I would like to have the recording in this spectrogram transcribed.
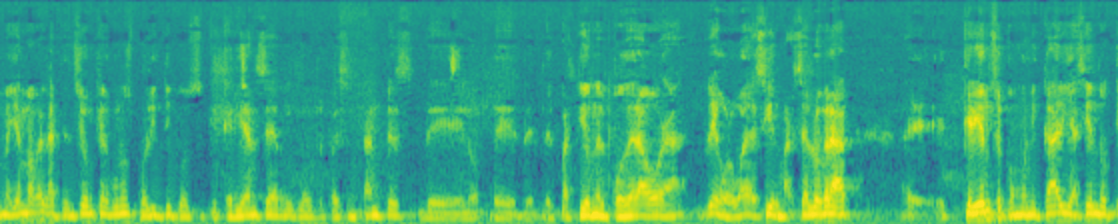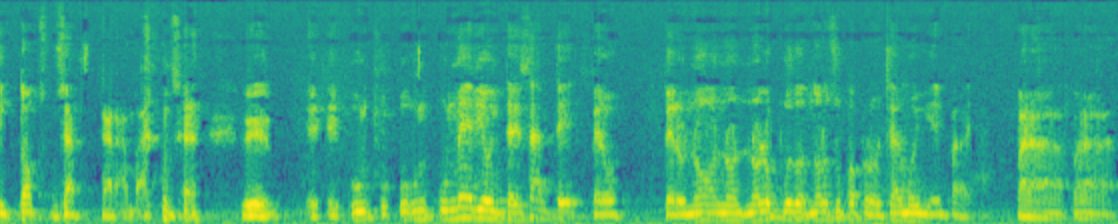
me llamaba la atención que algunos políticos que querían ser los representantes de, del partido en el poder ahora, digo, lo voy a decir, Marcelo Ebrard, eh, queriéndose comunicar y haciendo TikToks, o sea, caramba, o sea, eh, eh, un, un, medio interesante, pero pero no no no lo pudo, no lo supo aprovechar muy bien para para para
